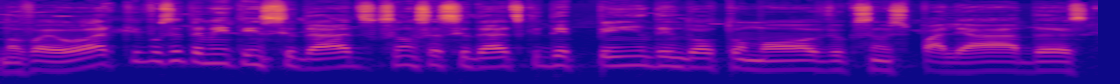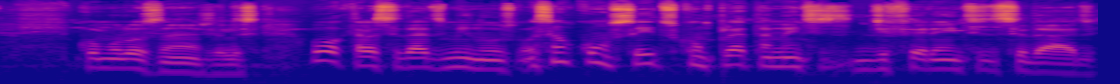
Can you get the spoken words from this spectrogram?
Nova York, e você também tem cidades que são essas cidades que dependem do automóvel, que são espalhadas, como Los Angeles, ou aquelas cidades minúsculas. São conceitos completamente diferentes de cidade.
